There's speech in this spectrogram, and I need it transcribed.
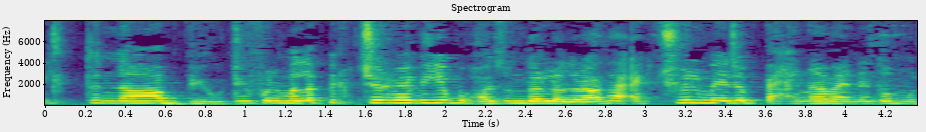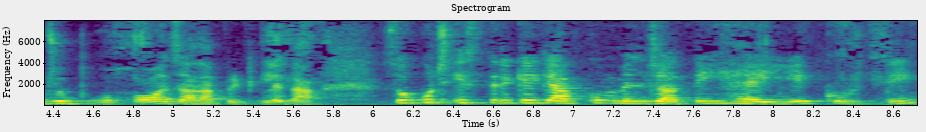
इतना ब्यूटीफुल मतलब पिक्चर में भी ये बहुत सुंदर लग रहा था। एक्चुअल में जब पहना मैंने तो मुझे बहुत ज़्यादा पिटी लगा। सो so, कुछ इस तरीके की आपको मिल जाती है ये कुर्ती।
